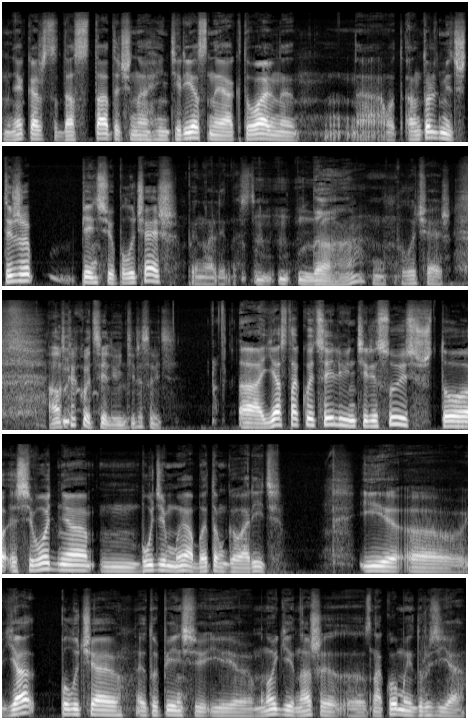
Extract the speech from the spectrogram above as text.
мне кажется, достаточно интересная и актуальная. Вот, Анатолий Дмитриевич, ты же пенсию получаешь по инвалидности? Да. Получаешь. А с какой целью интересуетесь? А, я с такой целью интересуюсь, что сегодня будем мы об этом говорить. И э, я получаю эту пенсию, и многие наши э, знакомые друзья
